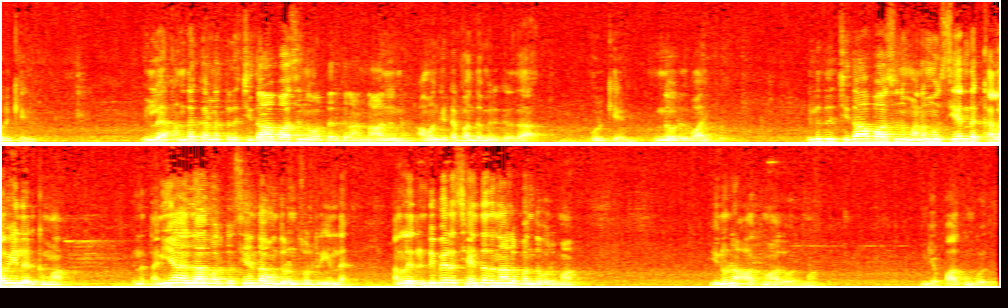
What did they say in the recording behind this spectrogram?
ஒரு கேள்வி. இல்லை அந்த கரணத்தில் சிதாபாசன் ஒருத்தர் இருக்கிறான் நானுன்னு. அவன்கிட்ட பந்தம் இருக்கிறதா? ஒரு கேள்வி. இன்னொரு வாய்ப்பு. இல்லது சிதாபாசன் மனமும் சேர்ந்த கலவையில் இருக்குமா? இல்லை தனியாக இல்லாமல் இருக்கும் சேர்ந்தா வந்துடும்னு சொல்கிறீங்கல்ல அதனால் ரெண்டு பேரை சேர்ந்ததுனால பந்தம் வருமா? இன்னொன்று ஆத்மாவில் வருமா? இங்கே பார்க்கும்போது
